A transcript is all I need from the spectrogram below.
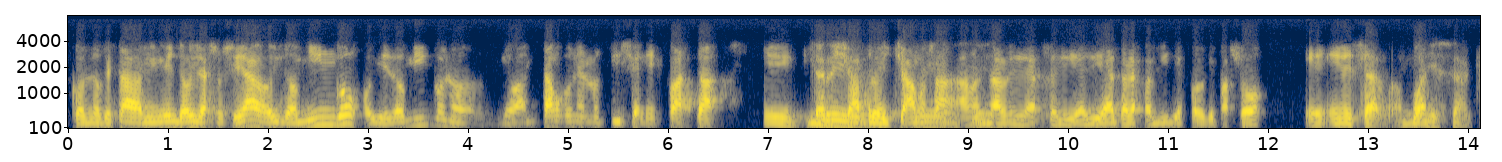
con lo que estaba viviendo hoy la sociedad, hoy domingo, hoy es domingo, no, levantamos una noticia nefasta eh, y ya aprovechamos a, mandarle la solidaridad a todas las familias por lo que pasó eh, en el cerro. Bueno, Exacto.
